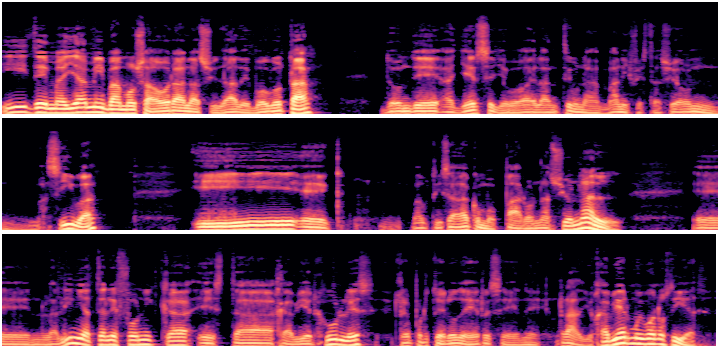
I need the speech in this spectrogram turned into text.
Y de Miami vamos ahora a la ciudad de Bogotá, donde ayer se llevó adelante una manifestación masiva y eh, bautizada como Paro Nacional. En la línea telefónica está Javier Jules, reportero de RCN Radio. Javier, muy buenos días.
